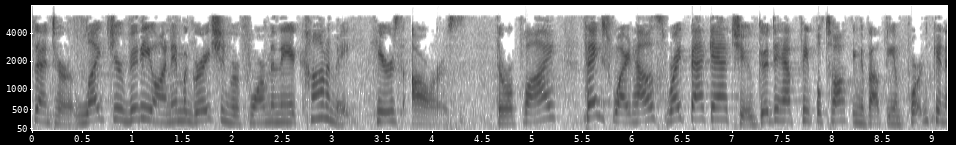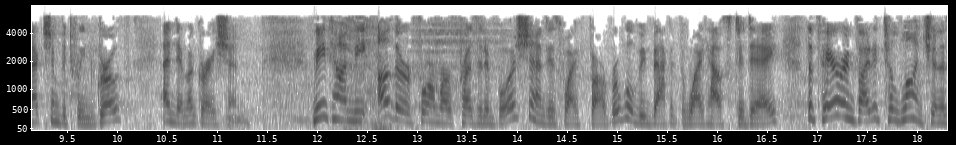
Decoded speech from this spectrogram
Center, liked your video on immigration reform and the economy. Here's ours. The reply, thanks, White House. Right back at you. Good to have people talking about the important connection between growth and immigration. Meantime, the other former President Bush and his wife Barbara will be back at the White House today. The pair are invited to lunch in a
